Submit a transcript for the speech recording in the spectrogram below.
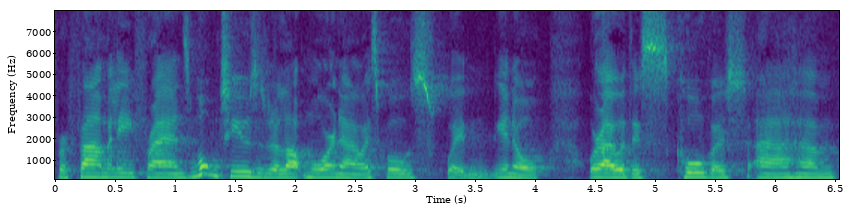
for family, friends. I'm hoping to use it a lot more now, I suppose, when, you know, we're out of this COVID. Um,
